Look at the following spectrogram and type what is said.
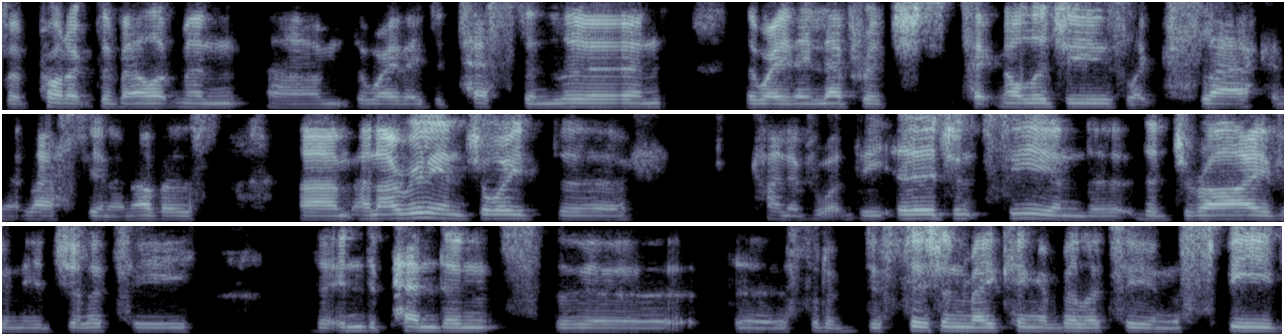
for product development, um, the way they did test and learn, the way they leveraged technologies like Slack and Atlassian and others. Um, and I really enjoyed the kind of what the urgency and the, the drive and the agility, the independence, the, the sort of decision making ability and the speed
